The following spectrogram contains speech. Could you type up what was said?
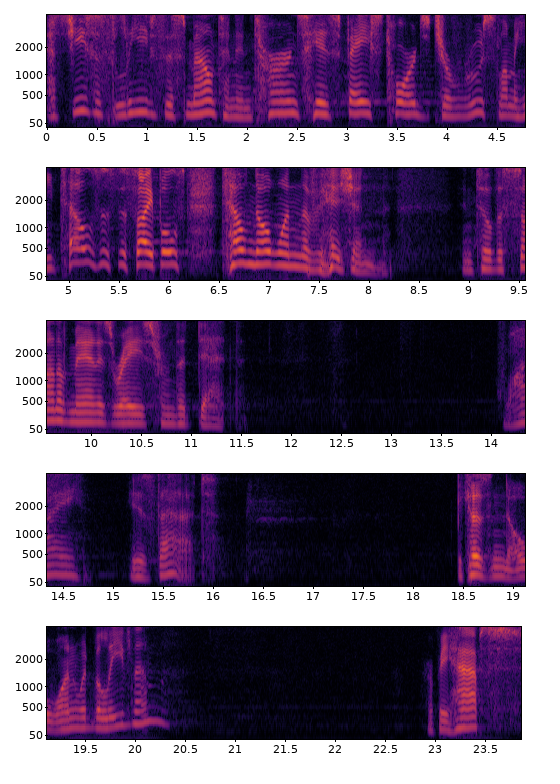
As Jesus leaves this mountain and turns his face towards Jerusalem, he tells his disciples, Tell no one the vision until the Son of Man is raised from the dead. Why is that? Because no one would believe them? Or perhaps,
